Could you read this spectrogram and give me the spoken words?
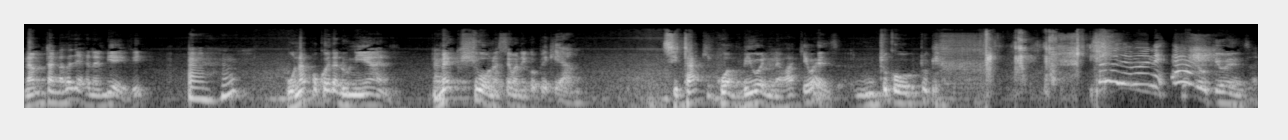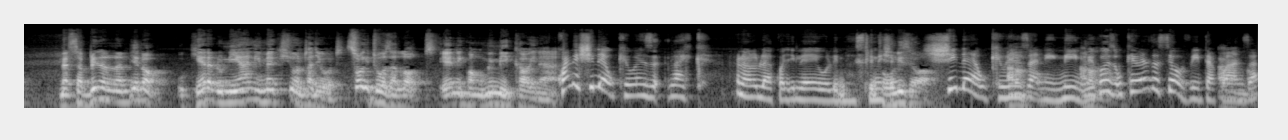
Na mtangazaji akaniambia hivi, Mhm. unapokwenda duniani mm. make sure unasema niko peke yangu, sitaki kuambiwa nina wake wenza, tuko tuko Jamani, tuko ukiwenza. Na Sabrina ananiambia no, ukienda duniani make sure unataja wote. So it was a lot. Yani kwangu mimi ikawa ina kwani shida ya ukewenza like na labda kwa ajili ya yeye ulimslimisha shida ya I ukewenza ni nini because know. ukewenza sio vita kwanza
